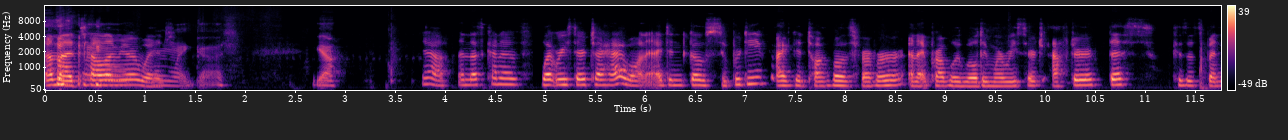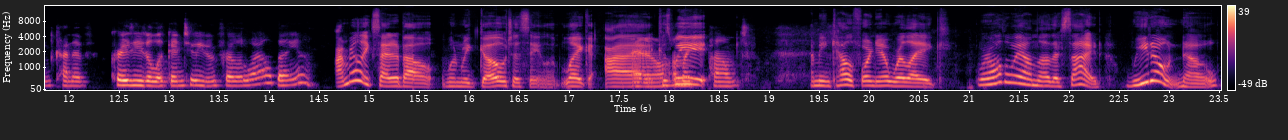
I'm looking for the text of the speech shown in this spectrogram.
I'm gonna tell him Oh, you're a oh witch. Oh my gosh. Yeah. Yeah, and that's kind of what research I have on it. I didn't go super deep. I could talk about this forever, and I probably will do more research after this because it's been kind of crazy to look into even for a little while. But yeah, I'm really excited about when we go to Salem. Like I because we, like pumped. I mean, California, we're like we're all the way on the other side. We don't know.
